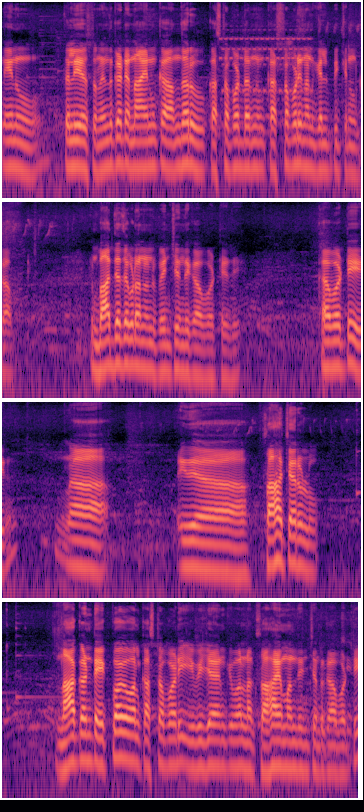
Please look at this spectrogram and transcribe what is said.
నేను తెలియజేస్తున్నాను. ఎందుకంటే నా వెనుక అందరూ కష్టపడ్డాను కష్టపడి నన్ను గెలిపించిన కాబట్టి బాధ్యత కూడా నన్ను పెంచింది కాబట్టి ఇది. కాబట్టి నా ఇది సహచరులు నాకంటే ఎక్కువగా వాళ్ళు కష్టపడి ఈ విజయానికి వాళ్ళు నాకు సహాయం అందించారు కాబట్టి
